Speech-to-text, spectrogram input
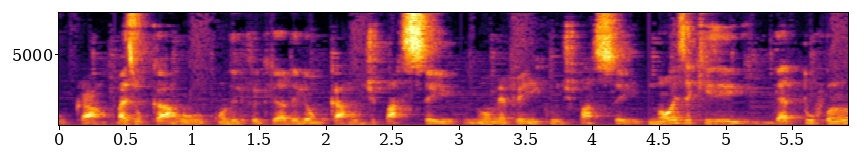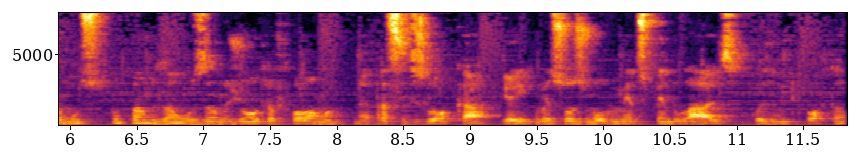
o carro. Mas o carro, quando ele foi criado, ele é um carro de passeio. O nome é veículo de passeio. Nós é que deturpamos, deturpamos não, usamos de outra forma, né, para se deslocar. E aí começou os movimentos pendulares, coisa muito importante.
